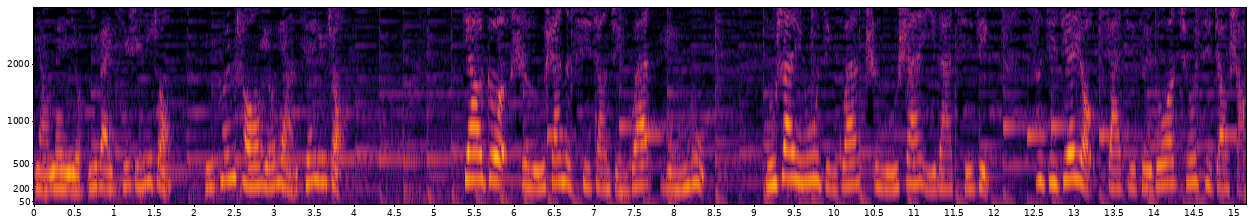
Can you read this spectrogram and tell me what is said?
鸟类有一百七十一种，如昆虫有两千余种。第二个是庐山的气象景观云雾。庐山云雾景观是庐山一大奇景，四季皆有，夏季最多，秋季较少。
